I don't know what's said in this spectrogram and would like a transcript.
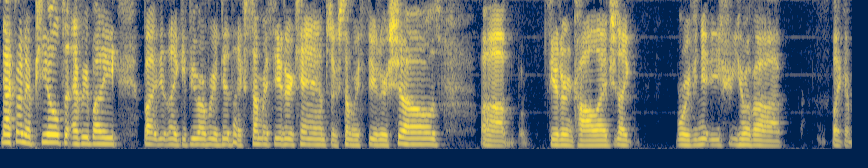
not going to appeal to everybody, but like if you ever did like summer theater camps or summer theater shows, um, theater in college, like, or if you if you have a like a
